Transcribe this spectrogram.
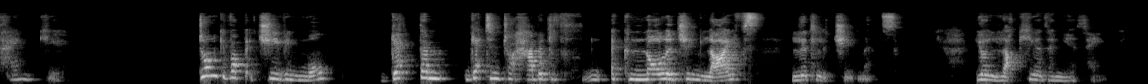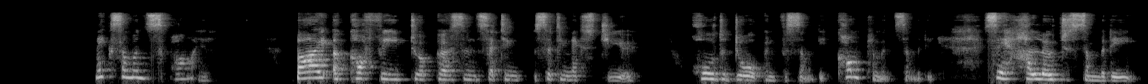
thank you. Don't give up achieving more. Get them, get into a habit of acknowledging life's little achievements. You're luckier than you think. Make someone smile. Buy a coffee to a person sitting, sitting next to you. Hold a door open for somebody. Compliment somebody. Say hello to somebody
